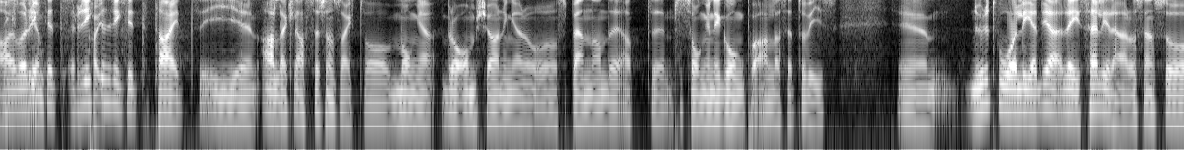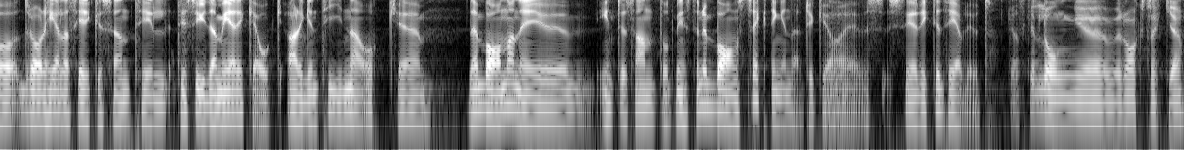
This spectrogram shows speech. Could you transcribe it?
Ja, det var riktigt, riktigt, tight. riktigt tight i eh, alla klasser som sagt var. Många bra omkörningar och spännande att eh, säsongen är igång på alla sätt och vis. Eh, nu är det två lediga racehelger här och sen så drar hela cirkusen till, till Sydamerika och Argentina och den banan är ju intressant, åtminstone bansträckningen där tycker jag ser riktigt trevlig ut. Ganska lång raksträcka.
